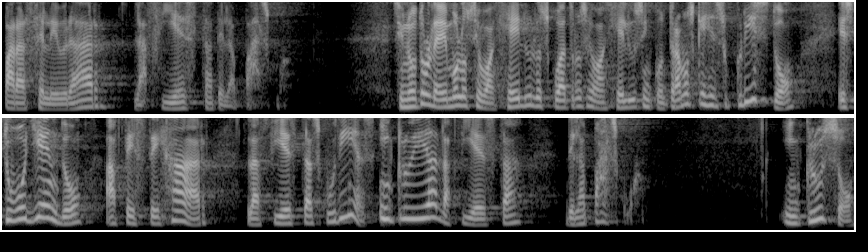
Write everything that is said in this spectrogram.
para celebrar la fiesta de la Pascua. Si nosotros leemos los evangelios, los cuatro evangelios, encontramos que Jesucristo estuvo yendo a festejar las fiestas judías, incluida la fiesta de la Pascua. Incluso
